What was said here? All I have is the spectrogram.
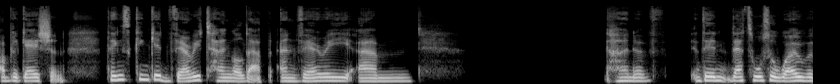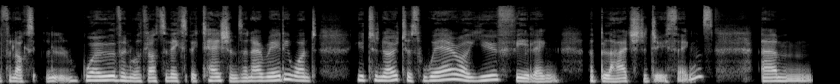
obligation, things can get very tangled up and very, um, kind of then that's also woven with lots, woven with lots of expectations. And I really want you to notice where are you feeling obliged to do things, um,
